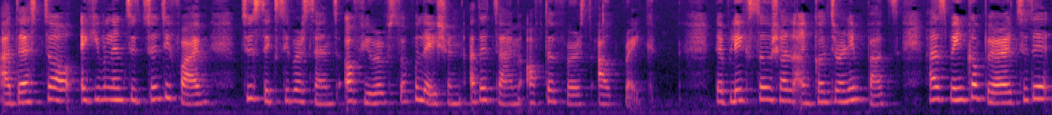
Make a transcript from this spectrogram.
a death toll equivalent to 25 to 60 percent of Europe's population at the time of the first outbreak the plague's social and cultural impact has been compared to the,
